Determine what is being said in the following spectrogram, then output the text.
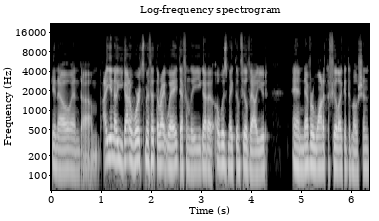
you know? And um I, you know you got to wordsmith it the right way definitely. You got to always make them feel valued and never want it to feel like a demotion.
